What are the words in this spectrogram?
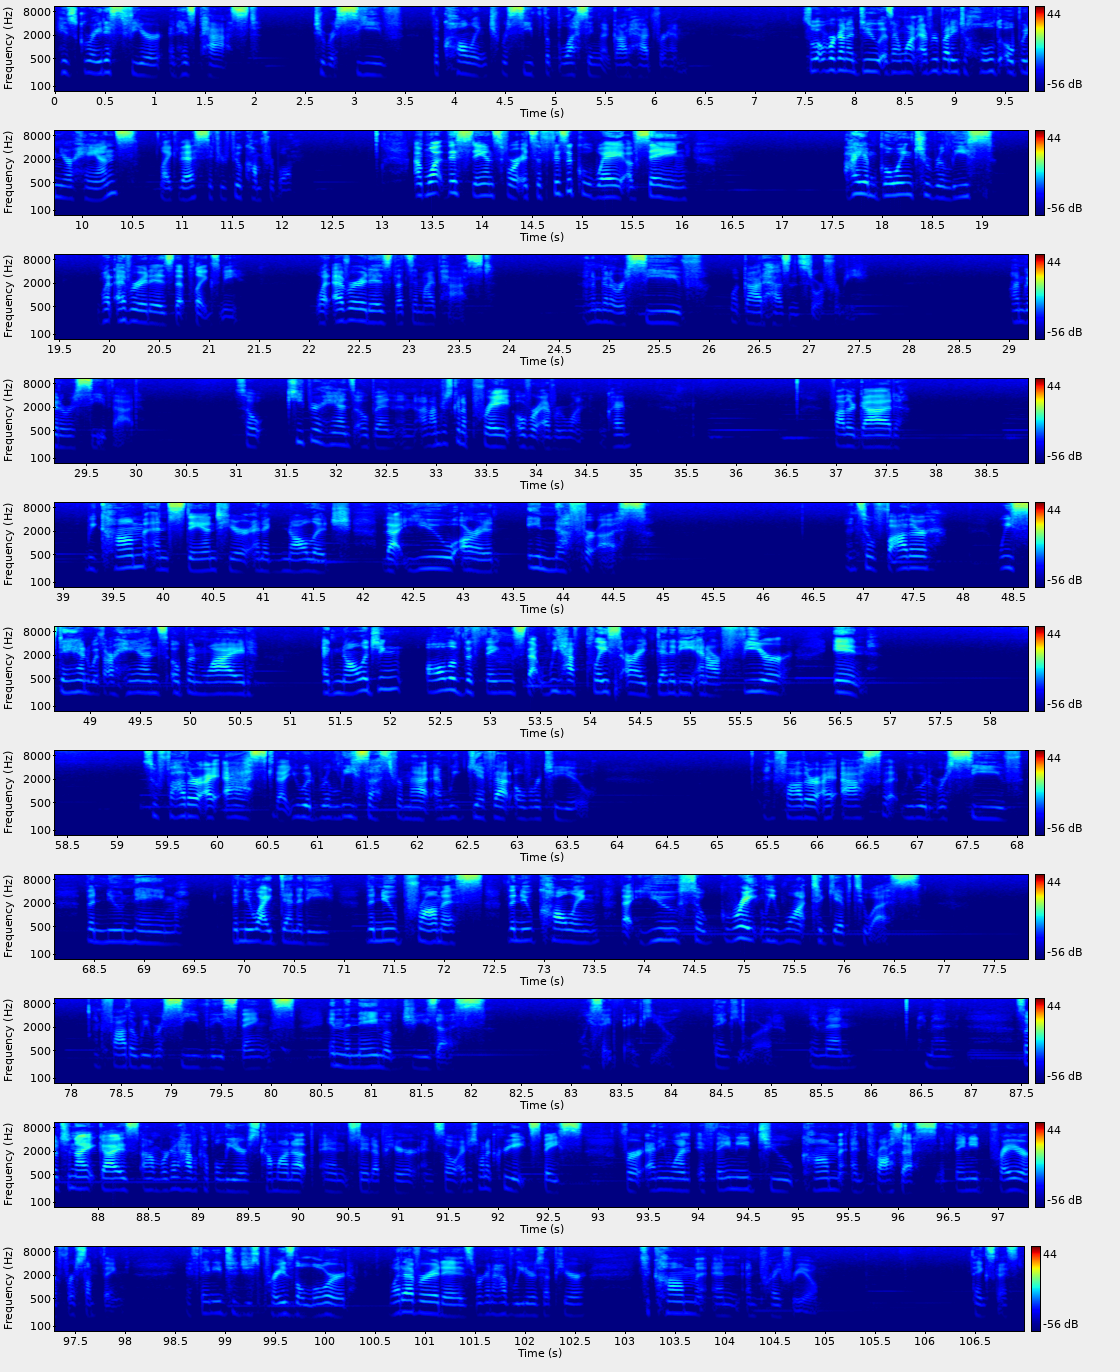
his greatest fear and his past to receive the calling, to receive the blessing that God had for him. So, what we're going to do is, I want everybody to hold open your hands like this if you feel comfortable. And what this stands for, it's a physical way of saying, I am going to release whatever it is that plagues me, whatever it is that's in my past. And I'm going to receive what God has in store for me. I'm going to receive that. So keep your hands open, and, and I'm just going to pray over everyone, okay? Father God, we come and stand here and acknowledge that you are enough for us. And so, Father, we stand with our hands open wide, acknowledging all of the things that we have placed our identity and our fear in. So, Father, I ask that you would release us from that and we give that over to you. And Father, I ask that we would receive the new name, the new identity, the new promise, the new calling that you so greatly want to give to us. And Father, we receive these things in the name of Jesus. We say thank you. Thank you, Lord. Amen. Amen. So, tonight, guys, um, we're going to have a couple leaders come on up and stand up here. And so, I just want to create space for anyone if they need to come and process, if they need prayer for something if they need to just praise the Lord, whatever it is, we're going to have leaders up here to come and, and pray for you. Thanks, guys.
